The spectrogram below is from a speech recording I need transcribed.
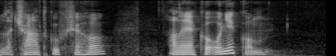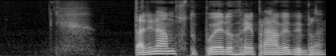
začátku všeho, ale jako o někom. Tady nám vstupuje do hry právě Bible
